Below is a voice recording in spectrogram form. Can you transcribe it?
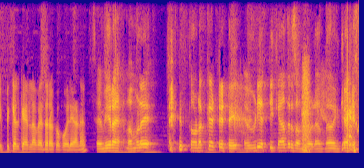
ടിപ്പിക്കൽ കേരള വെതർ ഒക്കെ പോലെയാണ്. സമീറ നമ്മൾ തുടക്കം ഇട്ടിട്ട് എവിടെ എത്തിക്കാത്തൊരു സംഭവമാണ്. എന്താ എനിക്കറിയാം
